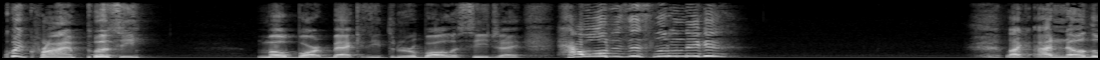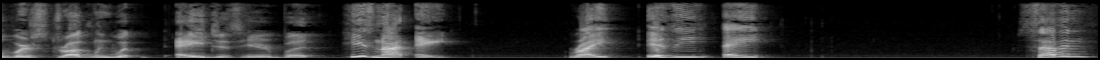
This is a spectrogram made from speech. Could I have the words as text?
Quit crying, pussy! Mo barked back as he threw the ball at CJ. How old is this little nigga? Like, I know that we're struggling with ages here, but he's not eight. Right? Is he eight? Seven?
